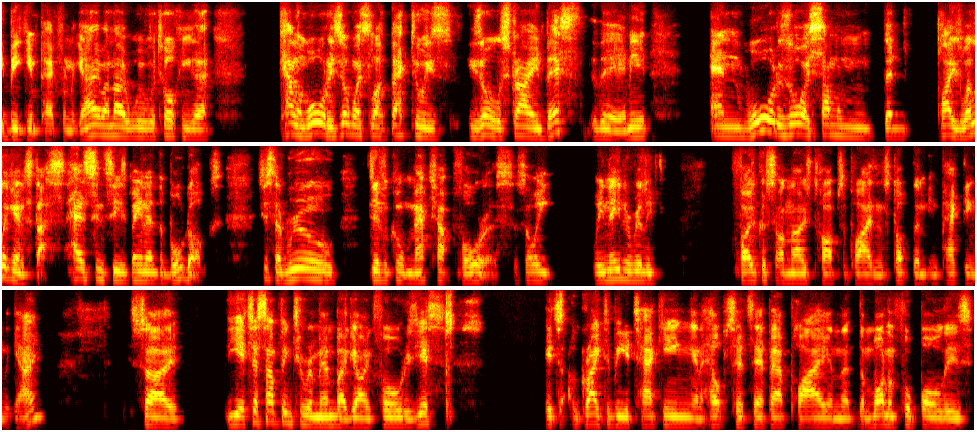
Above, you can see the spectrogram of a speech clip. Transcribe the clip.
a big impact from the game. I know we were talking to Callan Ward, he's almost like back to his his all Australian best there. And he, and Ward is always someone that plays well against us, has since he's been at the Bulldogs. Just a real difficult matchup for us. So we, we need to really focus on those types of players and stop them impacting the game. So yeah, it's just something to remember going forward is yes, it's great to be attacking and help set up our play. And the, the modern football is,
